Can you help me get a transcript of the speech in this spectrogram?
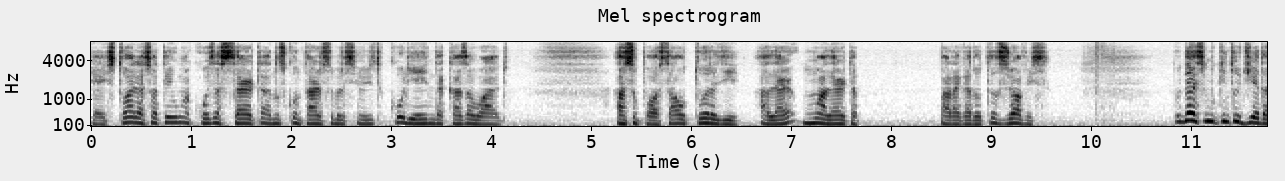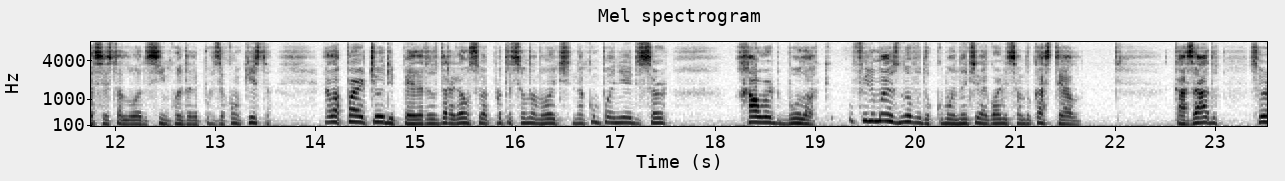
e a história só tem uma coisa certa a nos contar sobre a senhorita Coriene da Casa Wild. A suposta autora de Um Alerta para Garotas Jovens. No 15 dia da sexta lua de 50 depois da conquista, ela partiu de Pedra do Dragão sob a proteção da noite, na companhia de Sir Howard Bullock, o filho mais novo do comandante da guarnição do castelo. Casado, Sir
